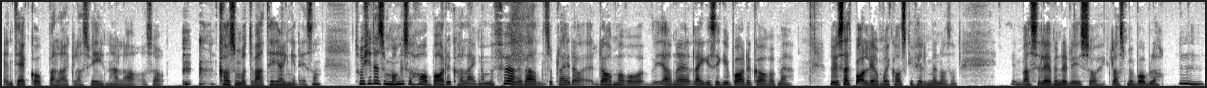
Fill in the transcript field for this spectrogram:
en tekopp eller et glass vin, eller altså hva som måtte være tilgjengelig. Sånn. Jeg tror ikke det er så mange som har badekar lenger, men før i verden så pleide damer å gjerne legge seg i badekaret med Det har sett på alle de amerikanske filmene og sånn. Masse levende lys og glass med bobler. Mm.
